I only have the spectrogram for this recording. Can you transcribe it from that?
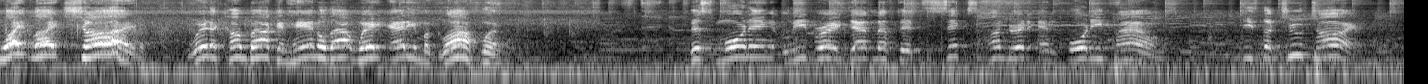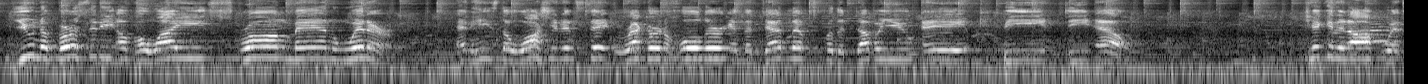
White light shine. Way to come back and handle that weight, Eddie McLaughlin. This morning, Libre deadlifted 640 pounds. He's the two-time University of Hawaii strongman winner. And he's the Washington State record holder in the deadlift for the WABDL kicking it off with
